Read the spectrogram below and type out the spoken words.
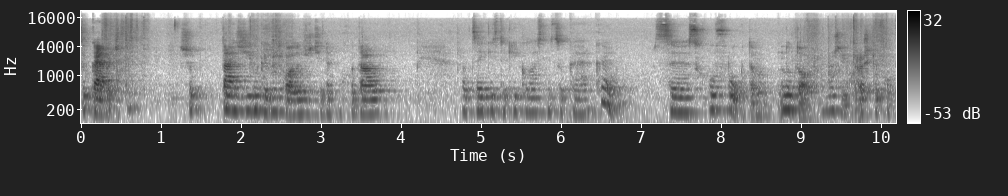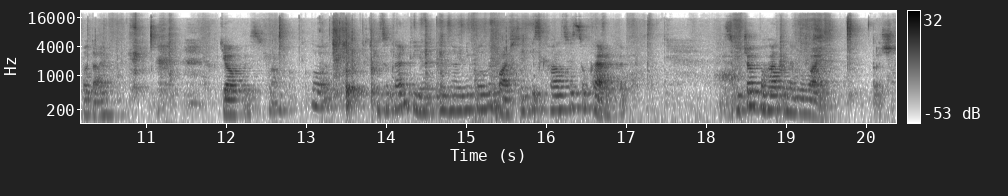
Цукерочки. Та жінка ніколи в житті не походала. А це якісь такі класні цукерки з сухофруктами. Ну добре, може і трошки попадаю. Дякую. Клас. Такі цукерки я такі навіть ніколи не бачила. Якісь халсі цукерки. Свічок багато не буває. Точно.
